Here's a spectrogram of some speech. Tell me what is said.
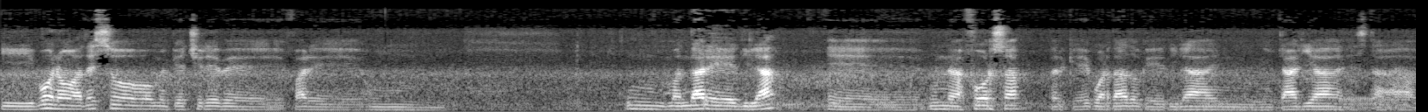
E bueno, adesso mi piacerebbe fare un un mandare di là eh, una forza perché ho guardato che di là in Italia sta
